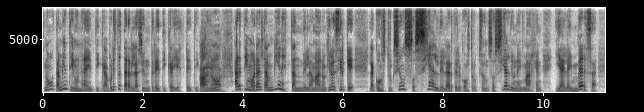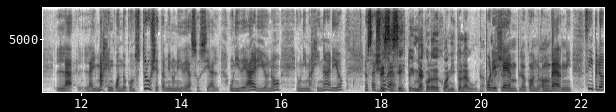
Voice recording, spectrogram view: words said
¿no? También tiene una ética, por esto esta relación entre ética y estética, ¿no? Arte y moral también están de la mano. Quiero decir que la construcción social del arte, la construcción social de una imagen y a la inversa, la, imagen cuando construye también una idea social, un ideario, ¿no? Un imaginario, nos ayuda. Decís esto y me acuerdo de Juanito Laguna. Por, ejemplo, con, con, Bernie. Sí, pero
